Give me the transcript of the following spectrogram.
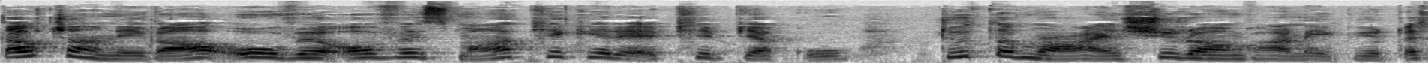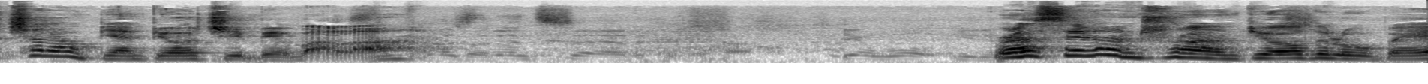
တောက်ချန်နေက Oval Office မှာဖြစ်ခဲ့တဲ့အဖြစ်အပျက်ကိုဒုသမရိုင်းရှူတောင်းကနေပြီးတစ်ချက်လောက်ပြန်ပြောကြည့်ပေးပါလား President Trump ပြောသလိုပဲ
